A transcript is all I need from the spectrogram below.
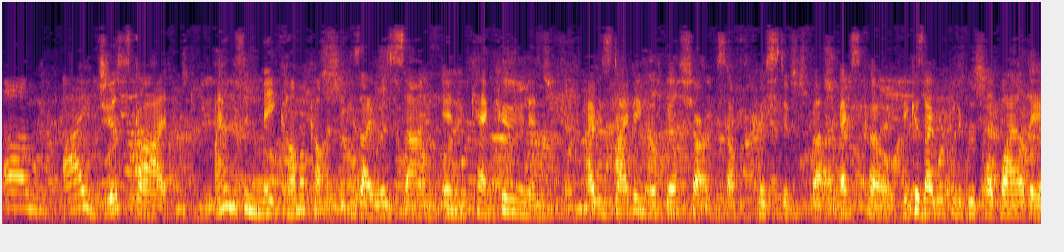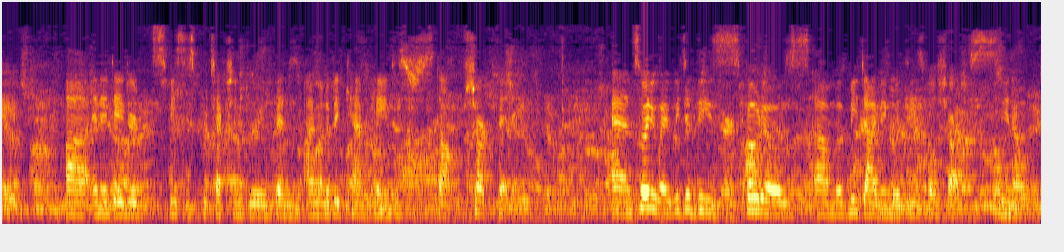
Um, I just got, I was in May Comic Con because I was um, in Cancun and I was diving with whale sharks off the coast of uh, Mexico because I work with a group called WildAid, uh, an endangered species protection group, and I'm on a big campaign to stop shark finning. And so anyway, we did these photos um, of me diving with these whale sharks, you know,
